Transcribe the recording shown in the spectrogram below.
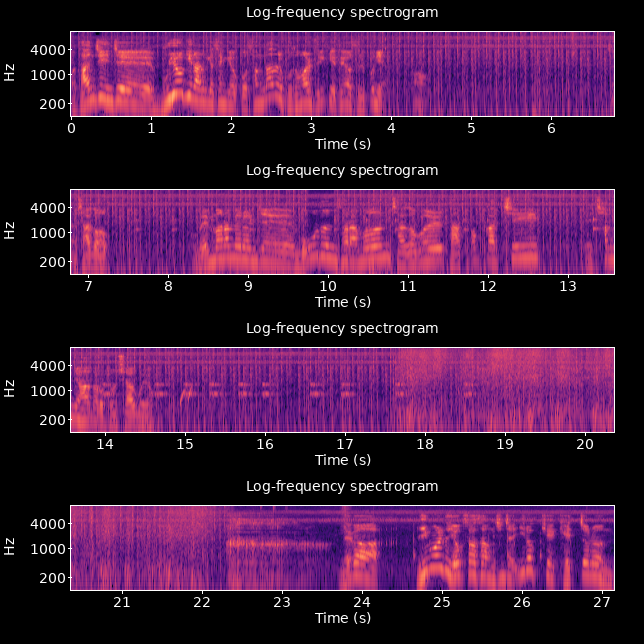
어, 단지 이제 무역이라는 게 생겼고 상단을 구성할 수 있게 되었을 뿐이야. 어. 자 작업. 웬만하면은 이제 모든 사람은 작업을 다 똑같이 예, 참여하도록 조치하고요. 내가 RimWorld 역사상 진짜 이렇게 개쩌는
